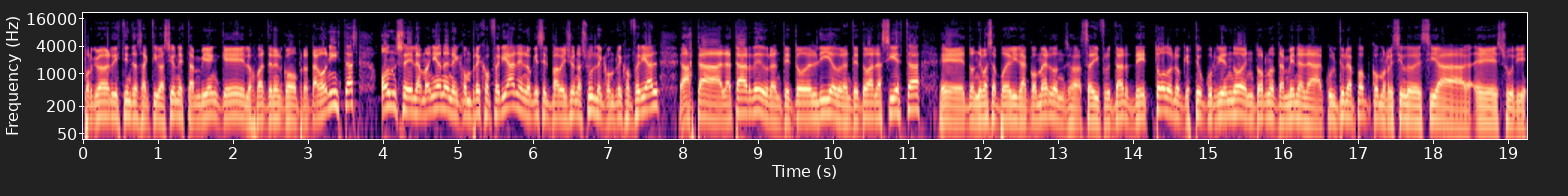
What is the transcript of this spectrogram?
porque va a haber distintas activaciones también que los va a tener como protagonistas. 11 de la mañana en el complejo ferial, en lo que es el pabellón azul del complejo ferial, hasta la tarde, durante todo el día, durante toda la siesta, eh, donde vas a poder ir a comer, donde vas a disfrutar de todo lo que esté ocurriendo en torno también a la cultura pop, como recién lo decía eh, Suri.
